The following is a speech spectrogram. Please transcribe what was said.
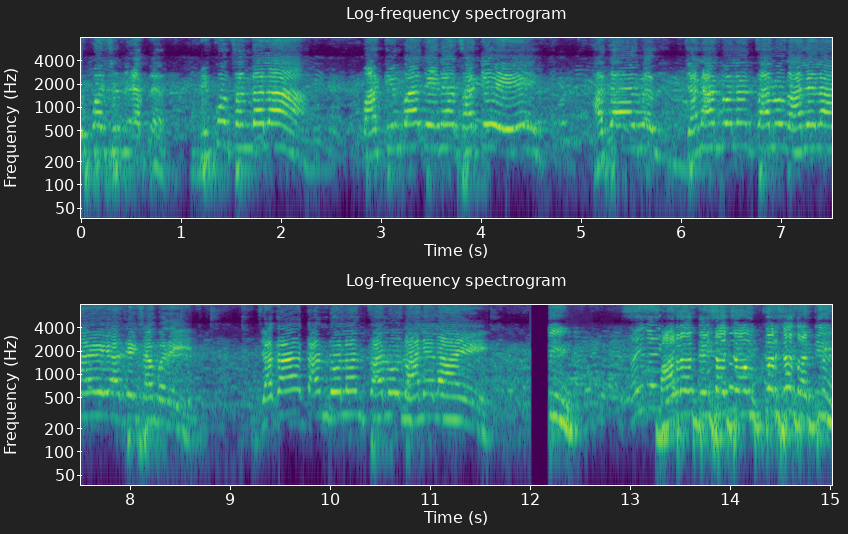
उपोषण आपल्या. भिकू संघाला पाठिंबा देण्यासाठी हजार जनआंदोलन चालू झालेलं आहे या देशामध्ये. जगात आंदोलन चालू झालेलं आहे. भारत देशाच्या उत्कर्षासाठी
